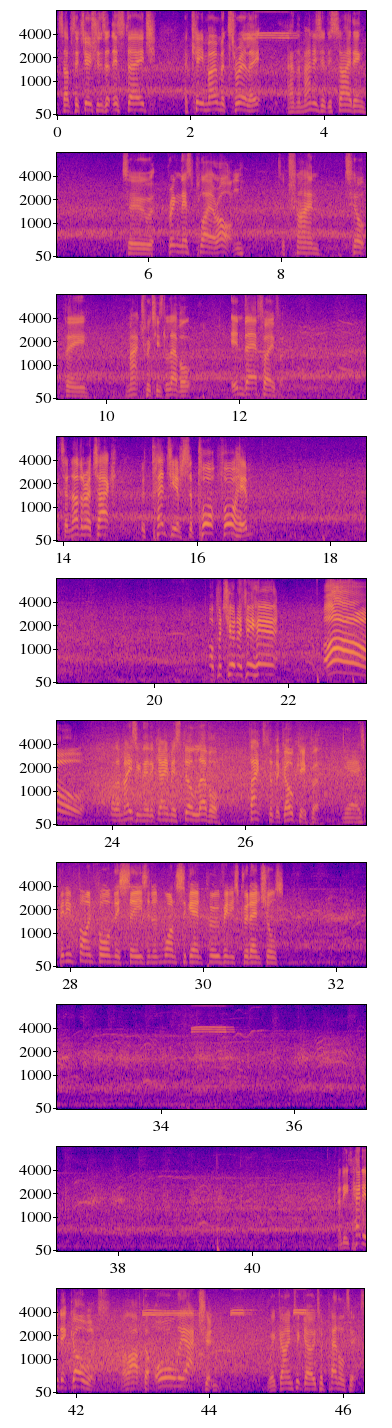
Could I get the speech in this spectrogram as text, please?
Substitutions at this stage, the key moments really, and the manager deciding to bring this player on to try and tilt the match which is level in their favour. It's another attack with plenty of support for him. Opportunity here. Oh! Well, amazingly, the game is still level, thanks to the goalkeeper. Yeah, he's been in fine form this season and once again proving his credentials. He's headed it goalwards. Well, after all the action, we're going to go to penalties.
